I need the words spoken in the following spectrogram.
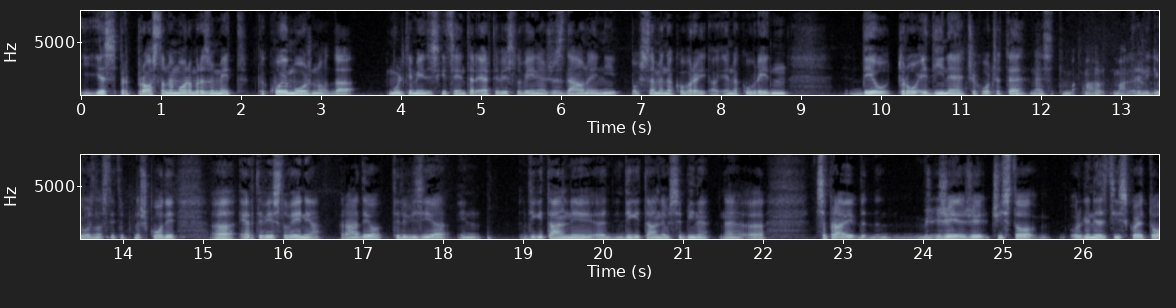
jaz preprosto ne morem razumeti, kako je možno, da multimedijski center RTV Slovenija že zdavnaj ni povsem enakovreden del troedine, če hočete, ne se malo mal religioznosti tudi ne škodi, uh, eh, RTV Slovenija, radio, televizija in digitalni, uh, digitalne vsebine. Ne, uh, se pravi, že, že čisto organizacijsko je to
